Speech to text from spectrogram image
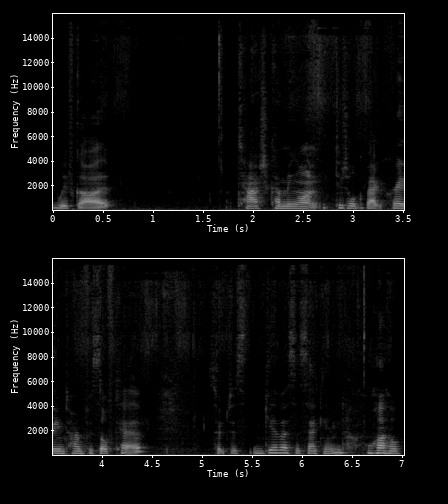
We've got Tash coming on to talk about creating time for self care. So just give us a second while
